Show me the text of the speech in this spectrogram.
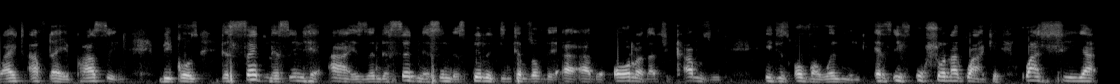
right after her passing because the sadness in her eyes and the sadness in the spirit in terms of the uh, uh, the aura that she comes with it is overwhelming as if ukushona kwakhe kwashiya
